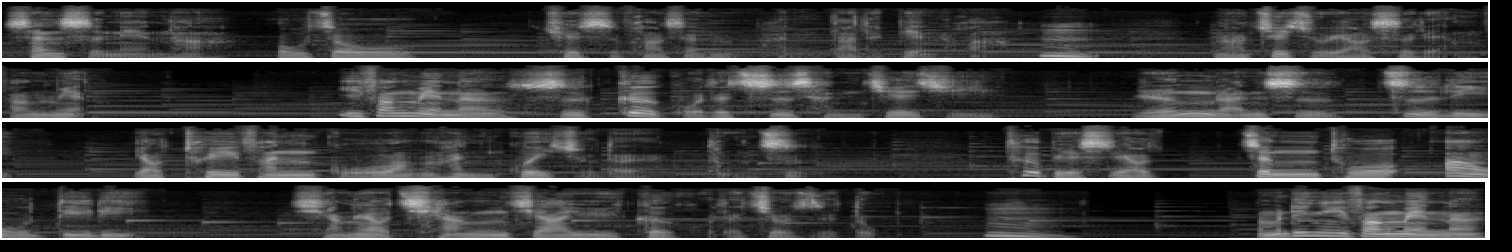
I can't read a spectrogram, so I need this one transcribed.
三十年哈，欧洲确实发生很大的变化。嗯。那最主要是两方面，一方面呢是各国的资产阶级。仍然是致力要推翻国王和贵族的统治，特别是要挣脱奥地利想要强加于各国的旧制度。嗯，那么另一方面呢，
